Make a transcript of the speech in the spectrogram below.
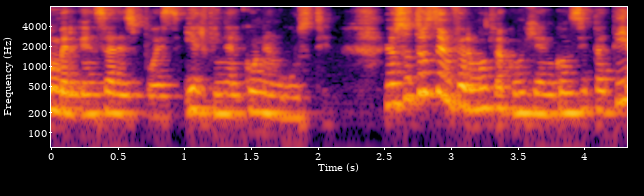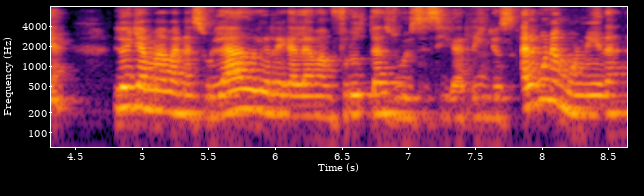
con vergüenza después y al final con angustia. Los otros enfermos lo acogían con simpatía. Lo llamaban a su lado, le regalaban frutas, dulces, cigarrillos, alguna moneda,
